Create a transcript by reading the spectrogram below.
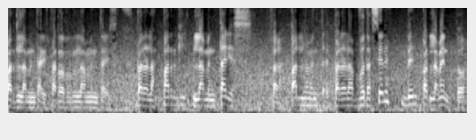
Parlamentarios, parlamentarios, para las parlamentarias, para las parlamentarias, para las votaciones del Parlamento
